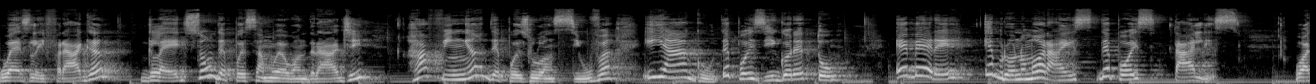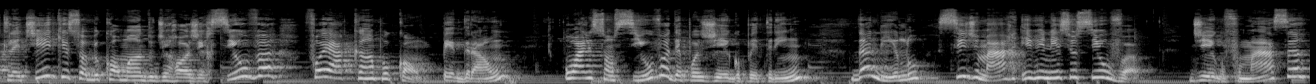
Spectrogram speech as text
Wesley Fraga, Gledson, depois Samuel Andrade, Rafinha, depois Luan Silva, Iago, depois Igor Etô, Eberê e Bruno Moraes, depois Thales. O Atlético, sob o comando de Roger Silva, foi a campo com Pedrão, o Alisson Silva, depois Diego Petrin, Danilo, Sidmar e Vinícius Silva, Diego Fumaça,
